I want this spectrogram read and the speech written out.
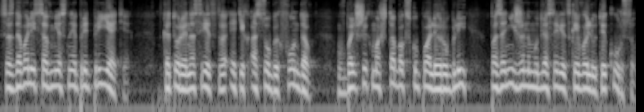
создавались совместные предприятия, которые на средства этих особых фондов в больших масштабах скупали рубли по заниженному для советской валюты курсу.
